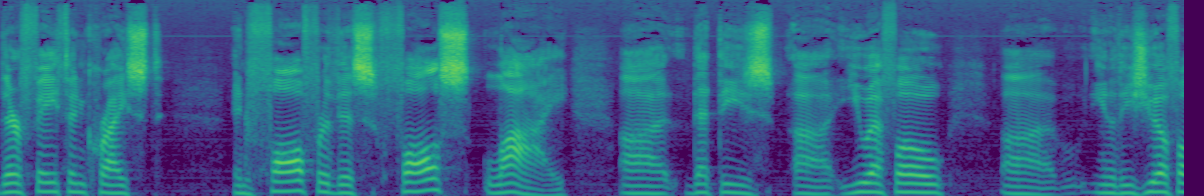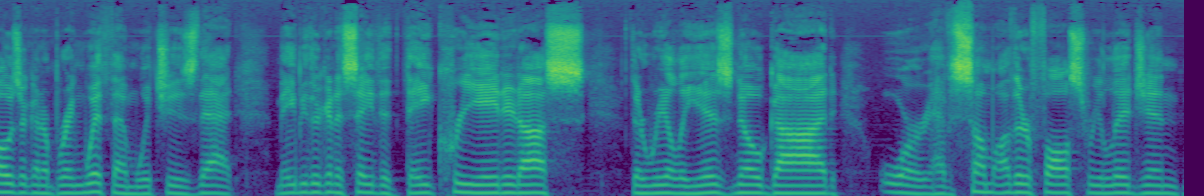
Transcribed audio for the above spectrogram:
their faith in Christ and fall for this false lie uh, that these uh, UFO uh, you know these UFOs are going to bring with them, which is that maybe they're going to say that they created us. There really is no God or have some other false religion.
